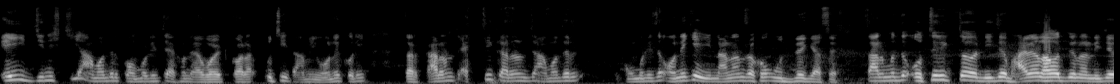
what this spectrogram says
এই জিনিসটি আমাদের কমিউনিটিতে এখন অ্যাভয়েড করা উচিত আমি মনে করি। তার কারণ একটি কারণ যে আমাদের কমিউনিটিতে অনেকেই নানান রকম উদ্বেগ আছে। তার মধ্যে অতিরিক্ত নিজে ভাইরাল হওয়ার জন্য নিজে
